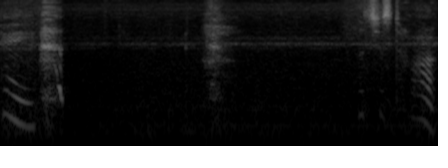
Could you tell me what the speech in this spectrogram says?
Hey. Let's just talk.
